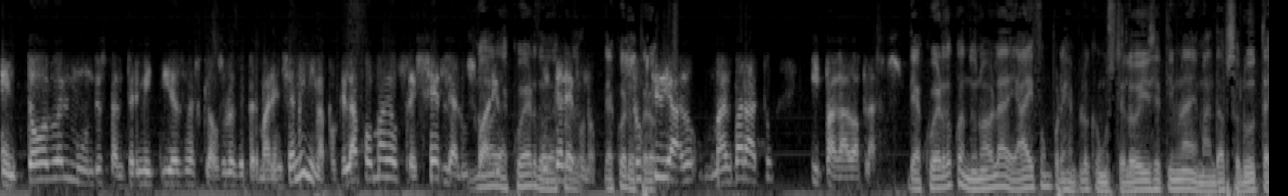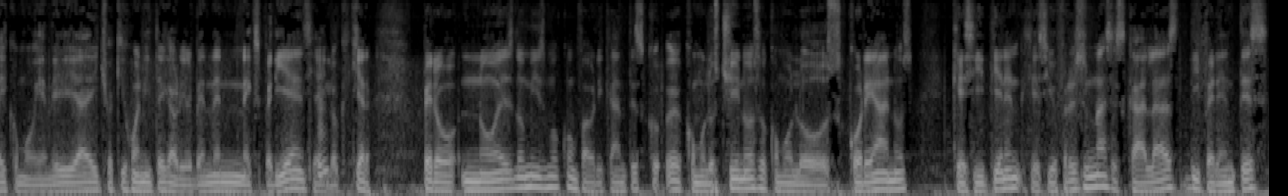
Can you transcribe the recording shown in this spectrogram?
en todo el mundo están permitidas las cláusulas de permanencia mínima, porque es la forma de ofrecerle al usuario de acuerdo, un de acuerdo, teléfono de acuerdo, pero- subsidiado, más barato y pagado a plazos. De acuerdo, cuando uno habla de iPhone, por ejemplo, como usted lo dice, tiene una demanda absoluta y como bien había dicho aquí Juanita y Gabriel, venden experiencia y lo que quiera. pero no es lo mismo con fabricantes co- eh, como los chinos o como los coreanos, que sí tienen, que sí ofrecen unas escalas diferentes,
